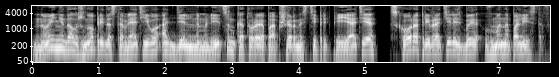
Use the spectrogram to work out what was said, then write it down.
но и не должно предоставлять его отдельным лицам, которые по обширности предприятия скоро превратились бы в монополистов.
